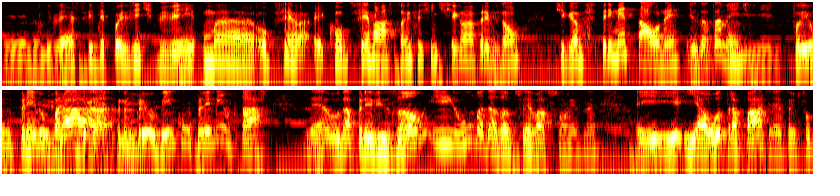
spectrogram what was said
É, no universo, e depois a gente vê uma. Observa com observações a gente chega a uma previsão, digamos, experimental, né? Exatamente. E foi um prêmio para. Foi um prêmio bem complementar né, o da previsão e uma das observações, né? E, e, e a outra parte, né, se a gente for,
